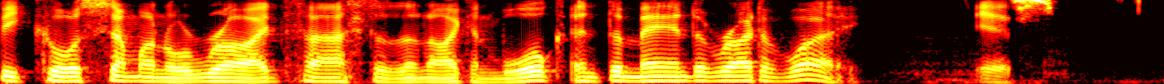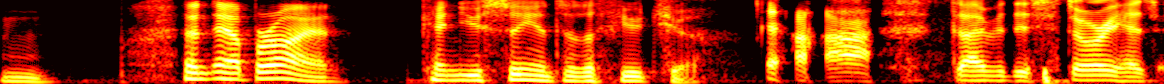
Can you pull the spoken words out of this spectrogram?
because someone will ride faster than I can walk and demand a right of way. Yes. Hmm. And now, Brian, can you see into the future? David, this story has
